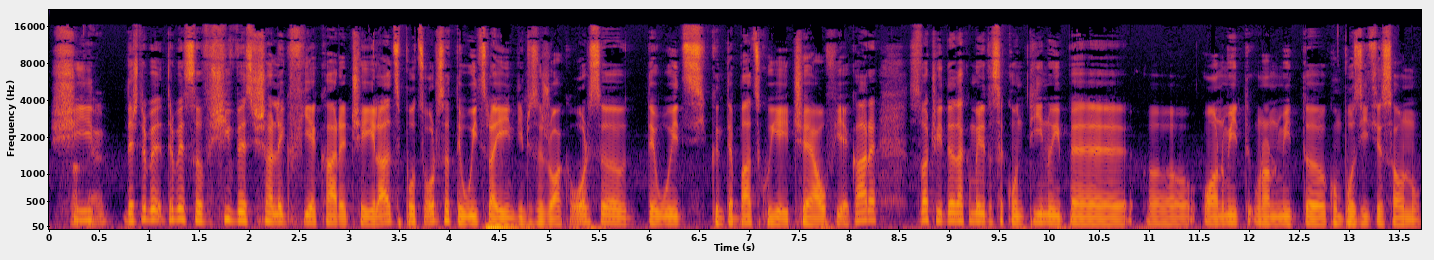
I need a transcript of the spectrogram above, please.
Și Ok. deci trebuie, trebuie să și vezi și aleg fiecare ceilalți, poți ori să te uiți la ei în timp ce se joacă, ori să te uiți când te bați cu ei ce au fiecare, să faci o idee dacă merită să continui pe uh, o anumit, un anumit uh, compoziție sau nu.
